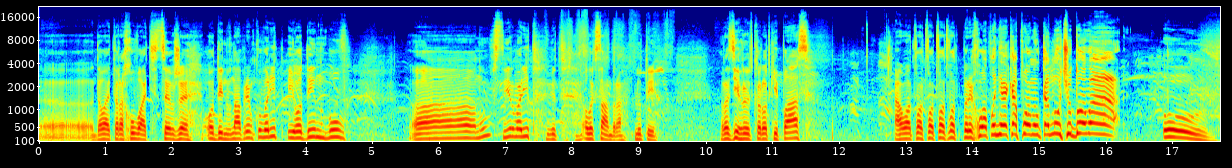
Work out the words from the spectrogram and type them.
е, давайте рахувати. Це вже один в напрямку воріт і один був а, ну, в ствір воріт від Олександра Плюти. Розігрують короткий пас. А от, от, от, от, от перехоплення, яка помилка, ну чудова! Уф.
